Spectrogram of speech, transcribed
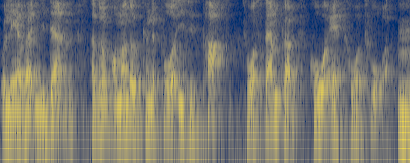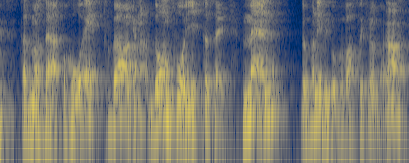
och leva i den. Så att om- man då kunde få i sitt pass två stämplar, H1, H2. Så att man säger H1-bögarna, de får gifta sig. Men, då får ni inte gå på bastuklubbar. ja.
